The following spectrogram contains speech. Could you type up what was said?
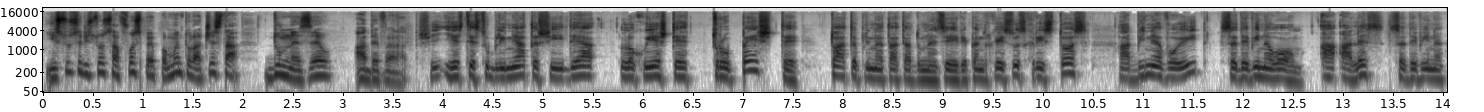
Iisus Hristos a fost pe pământul acesta Dumnezeu adevărat. Și este subliniată și ideea locuiește, trupește toată plinătatea Dumnezeirii, pentru că Iisus Hristos a binevoit să devină om, a ales să devină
